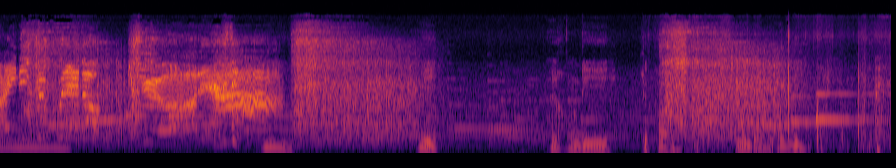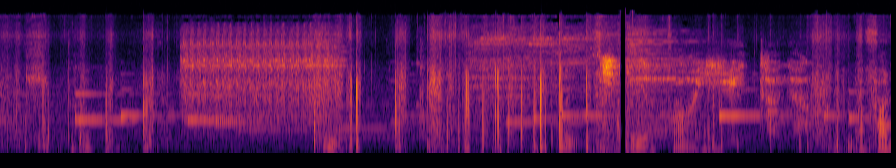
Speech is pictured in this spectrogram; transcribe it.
シャイニングブレードうおりゃ เฮ้ยได้ของดีหรือเปล่าไม่ได้แบบนี้นะครับเฮ้ยเฮ้ยเรียบร้อยครับอาฟัน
